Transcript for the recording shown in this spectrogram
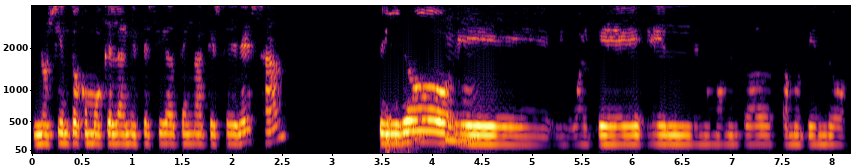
no siento como que la necesidad tenga que ser esa, pero eh, igual que él en un momento dado estamos viendo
